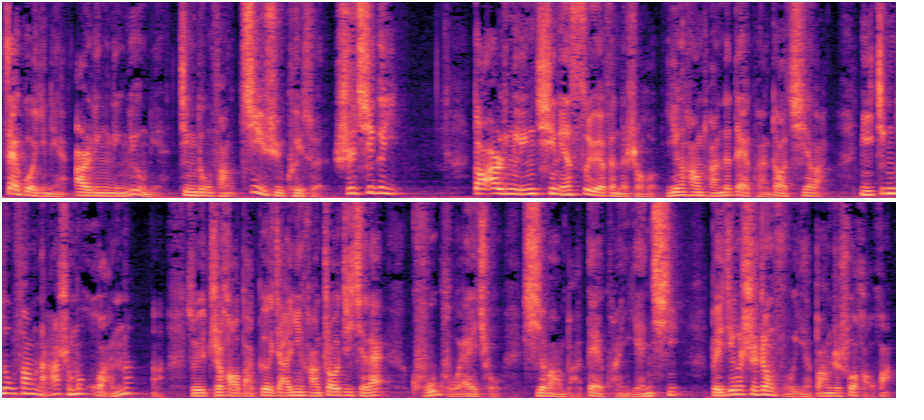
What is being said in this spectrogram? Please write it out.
再过一年，二零零六年，京东方继续亏损十七个亿。到二零零七年四月份的时候，银行团的贷款到期了，你京东方拿什么还呢？啊，所以只好把各家银行召集起来，苦苦哀求，希望把贷款延期。北京市政府也帮着说好话。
